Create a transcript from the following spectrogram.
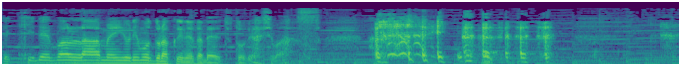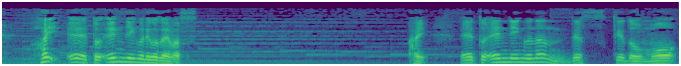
できればラーメンよりもドラッグイネタでちょっとお願いします。はい。はい、はい、えーと、エンディングでございます。はい。えっ、と、エンディングなんですけども、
